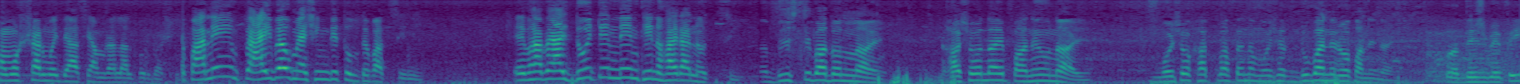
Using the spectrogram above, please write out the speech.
সমস্যার মধ্যে আছি আমরা লালপুরবাসী। পানি পাইবেও মেশিন দিয়ে তুলতে পারছি নি। এভাবে আজ দুই তিন দিন তিন হয়রান হচ্ছি। বৃষ্টি বাদল নাই ঘাসও নাই পানিও নাই। মহিষও খাত পাচ্ছে না, মহিষের ডুবানেরও পানি নাই। পুরো দেশব্যাপী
